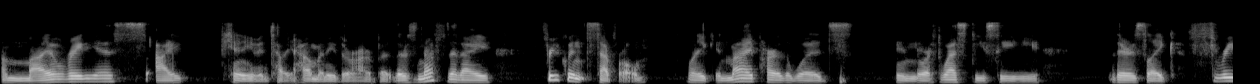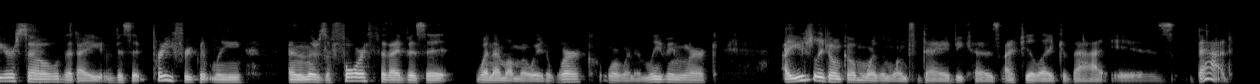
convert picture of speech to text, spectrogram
a mile radius, I can't even tell you how many there are, but there's enough that I frequent several. Like in my part of the woods in Northwest DC, there's like three or so that I visit pretty frequently, and then there's a fourth that I visit when I'm on my way to work or when I'm leaving work. I usually don't go more than once a day because I feel like that is bad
